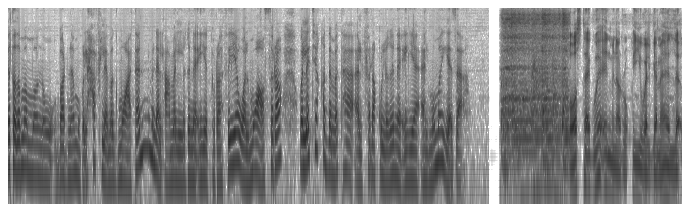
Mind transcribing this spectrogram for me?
يتضمن برنامج الحفل مجموعة من الأعمال الغنائية التراثية والمعاصرة والتي قدمتها الفرق الغنائية المميزة. وسط أجواء من الرقي والجمال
